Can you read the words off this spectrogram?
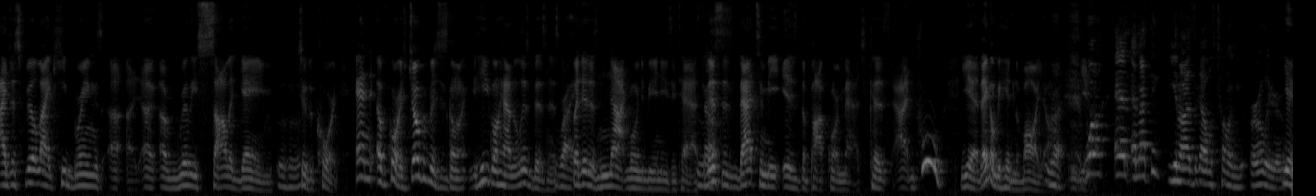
I just feel like he brings a, a, a, really solid game Mhm. to the court. And of course, Djokovic is going he's going to handle his business, Right. but it is not going to be an easy task. No. This is that to me is the popcorn match cuz I whew, yeah, they're going to be hitting the ball, y'all. Right. Yeah. Well, and and I think you know, as the guy was telling you earlier, Yeah.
